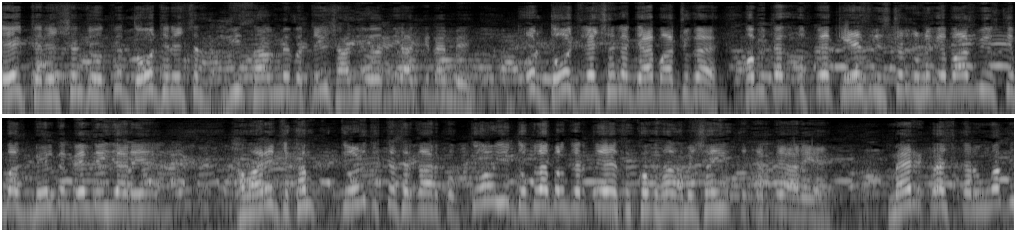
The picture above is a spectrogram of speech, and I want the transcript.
एक जनरेशन जो होती है दो जनरेशन 20 साल में बच्चे की शादी हो जाती है आज के टाइम में और दो जनरेशन का गैप आ चुका है और अभी तक उस पर केस रजिस्टर्ड होने के बाद भी उसके बाद बेल पे बेल दी जा रहे हैं हमारे जख्म क्यों नहीं दिखते सरकार को क्यों ये दोगलापन करते हैं सिखों के साथ हमेशा ही करते आ रहे हैं मैं रिक्वेस्ट करूँगा कि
